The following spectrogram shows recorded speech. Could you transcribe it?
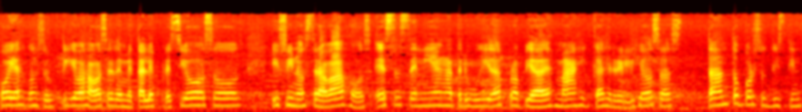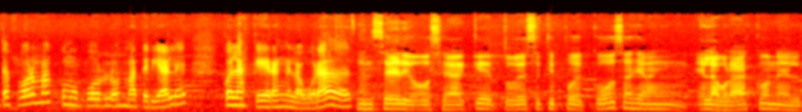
joyas constructivas a base de metales preciosos y finos trabajos. Estos tenían atribuidas propiedades mágicas y religiosas, tanto por sus distintas formas como por los materiales con las que eran elaboradas. En serio, o sea que todo ese tipo de cosas eran elaboradas con el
